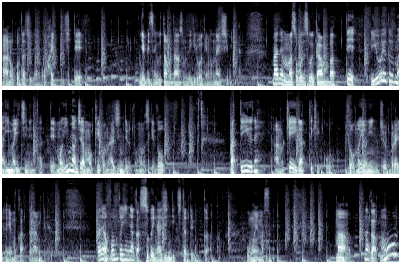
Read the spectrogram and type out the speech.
あの子たちがこう入ってきていや別に歌もダンスもできるわけでもないしみたいな。まあでもまあそこですごい頑張ってようやくまあ今1年経ってもう今じゃもう結構馴染んでると思うんですけどまあっていうねあの経緯があって結構今日の4人のジュンブライダーエモかったなみたいな。まあでも本当になんかすごい馴染んできたというか思いますね。まあなんかもう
